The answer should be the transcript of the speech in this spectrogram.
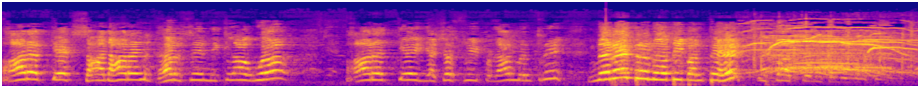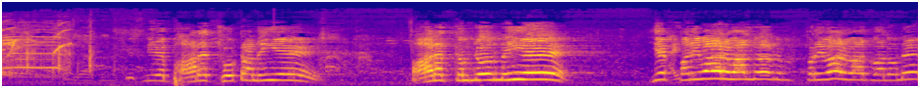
भारत के एक साधारण घर से निकला हुआ भारत के यशस्वी प्रधानमंत्री नरेंद्र मोदी बनते हैं, इस बात को भी इसलिए भारत छोटा नहीं है, भारत कमज़ोर नहीं है। ये परिवार वालों परिवारवाद वालों ने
